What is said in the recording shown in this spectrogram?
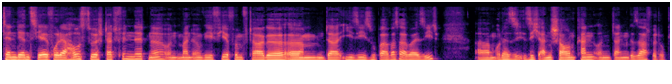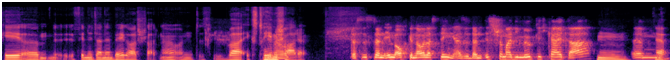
tendenziell vor der Haustür stattfindet, ne, und man irgendwie vier, fünf Tage ähm, da easy super Wasser bei sieht ähm, oder si sich anschauen kann und dann gesagt wird, okay, ähm, findet dann in Belgrad statt. Ne? Und das war extrem genau. schade. Das ist dann eben auch genau das Ding. Also dann ist schon mal die Möglichkeit da, hm. ähm, ja.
